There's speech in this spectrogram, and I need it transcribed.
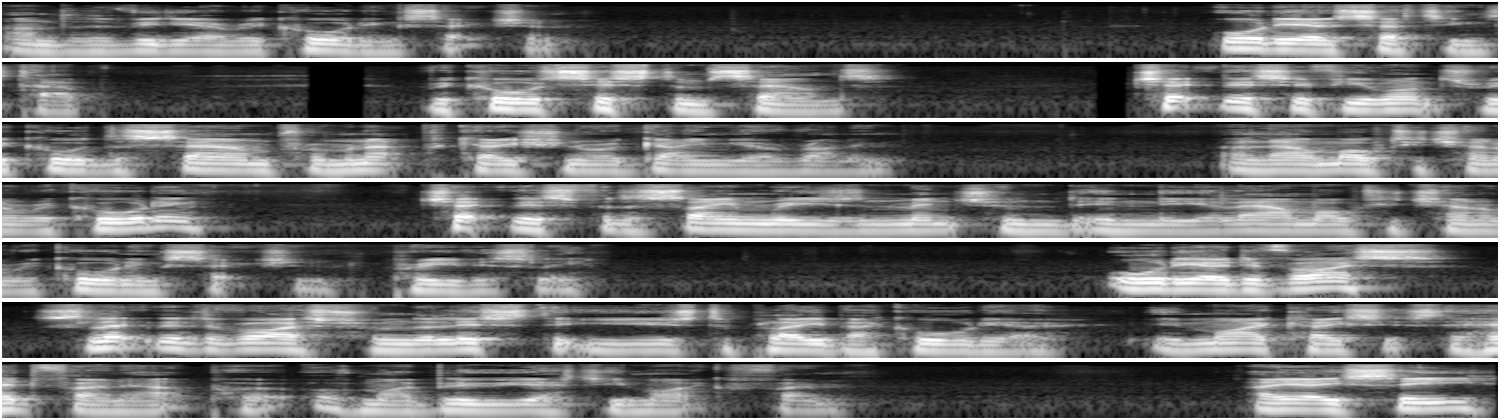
under the video recording section. Audio settings tab. Record system sounds. Check this if you want to record the sound from an application or a game you're running. Allow multi-channel recording. Check this for the same reason mentioned in the Allow multi-channel recording section previously. Audio device. Select the device from the list that you use to playback audio. In my case it's the headphone output of my Blue Yeti microphone. AAC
